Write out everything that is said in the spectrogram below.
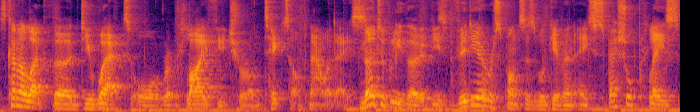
It's kind of like the duet or reply feature on TikTok nowadays. Notably though, these video responses were given a special place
